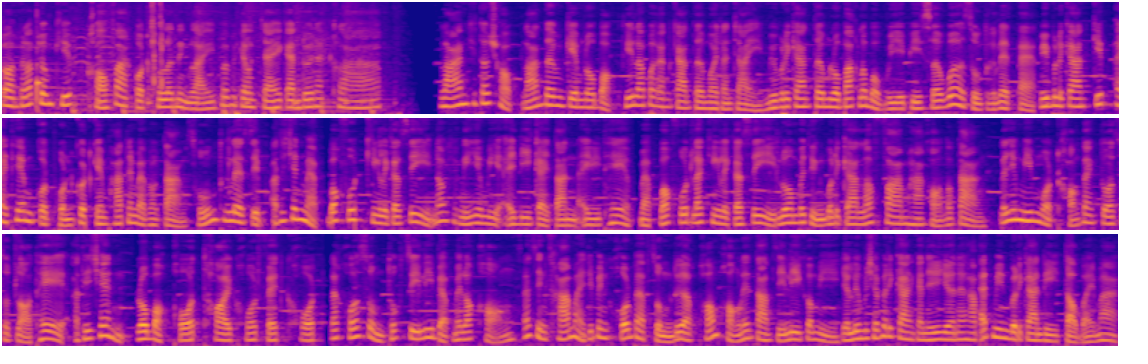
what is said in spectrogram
ก่อนไปรับชมคลิปขอฝากกดคนละหนึ่งไลค์เพื่อเป็นกำลังใจให้กันด้วยนะครับ ร้าน k i t t l e Shop ร้านเติมเกมโลบอกที่รับประกันการเติมไวทันใจ มีบริการเติมโลบักระบบ VIP Server สูงถึงเลท8มีบริการกิฟต์ไอเทมกดผลกดเกมพาร์ทในแมปต่างๆ สูงถึงเลท10 อาทิเช่นแมป Block Food King Legacy นอกจากนี้ยังมี ID ไก่ตัน ID เทพ แมป Block Food และ King Legacy รวมไปถึงบริการรับฟาร์มหาของต่างๆ และยังมีหมดของแต่งตัวสุดหล่อเท่ อาทิเช่นโลบอกโค้ดทอยโค้ดเฟสโค้ดและโค้ดสุ่มทุกซีรีส์แบบไม่ล็อกของ และสินค้าใหม่ที่เป็นโค้ดแบบสุ่มเลือกพร้อมของเล่นตามซีรีส์ก็มีอย่าลืมไปใช้บริการกันเยอะๆนะครับแอดมินบริการดีตอบไวมาก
